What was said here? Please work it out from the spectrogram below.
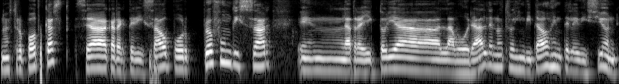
Nuestro podcast se ha caracterizado por profundizar en la trayectoria laboral de nuestros invitados en televisión.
